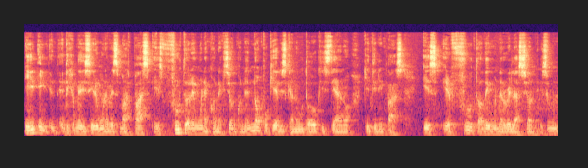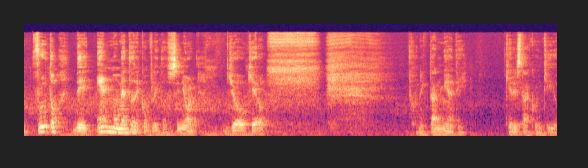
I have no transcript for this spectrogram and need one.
y, déjame decir una vez más, paz es fruto de una conexión con Él, no porque eres canuto o cristiano que tiene paz, es el fruto de una relación, es un fruto de en momentos de conflicto, Señor, yo quiero conectarme a ti, quiero estar contigo,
